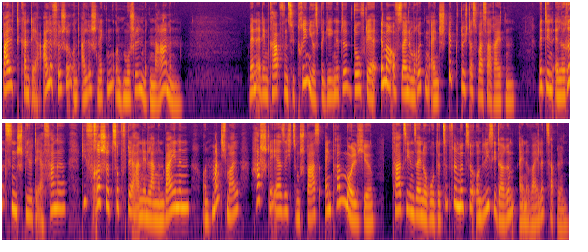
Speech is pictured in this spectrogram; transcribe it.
Bald kannte er alle Fische und alle Schnecken und Muscheln mit Namen. Wenn er dem Karpfen Cyprinius begegnete, durfte er immer auf seinem Rücken ein Stück durch das Wasser reiten. Mit den Elritzen spielte er Fange, die Frische zupfte er an den langen Beinen und manchmal haschte er sich zum Spaß ein paar Molche, tat sie in seine rote Zipfelmütze und ließ sie darin eine Weile zappeln.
